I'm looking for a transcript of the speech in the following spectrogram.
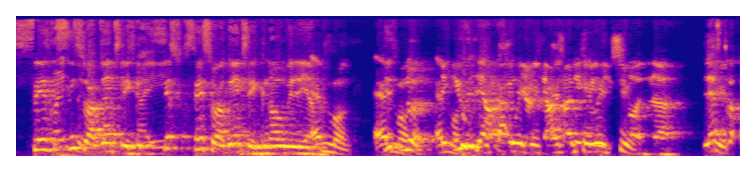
since, since we are going to since, since we are going to ignore William, Edmund, this, Edmund, no, Edmund, William, uh, Lukaku, William, wait, they wait, actually okay, wait, it chill. fun now. Let's talk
